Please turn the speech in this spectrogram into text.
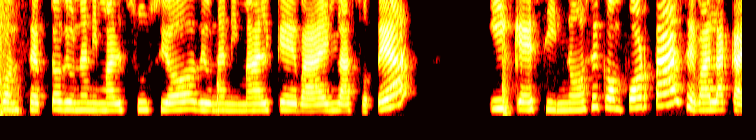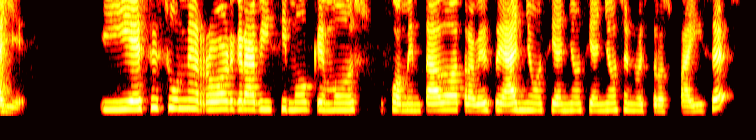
concepto de un animal sucio, de un animal que va en la azotea y que si no se comporta se va a la calle. Y ese es un error gravísimo que hemos fomentado a través de años y años y años en nuestros países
